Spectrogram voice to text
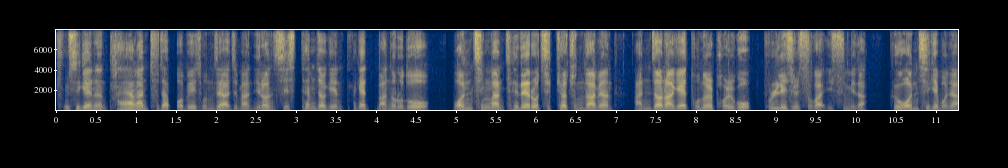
주식에는 다양한 투자법이 존재하지만 이런 시스템적인 타겟만으로도 원칙만 제대로 지켜준다면 안전하게 돈을 벌고 불리실 수가 있습니다. 그 원칙이 뭐냐?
